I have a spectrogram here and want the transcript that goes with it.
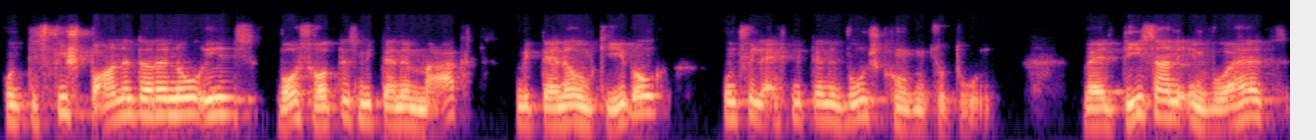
Und das viel Spannendere noch ist, was hat es mit deinem Markt, mit deiner Umgebung und vielleicht mit deinen Wunschkunden zu tun? Weil die sind in Wahrheit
